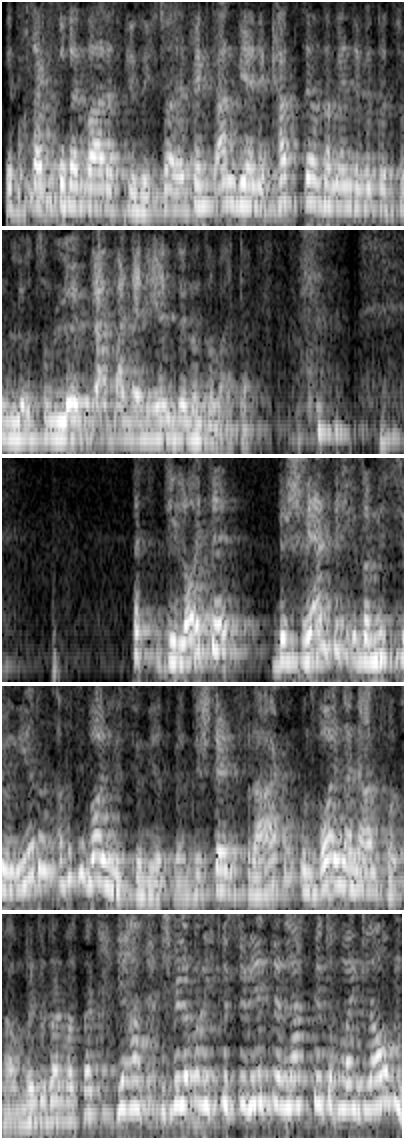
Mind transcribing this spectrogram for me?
Jetzt, zeigst du dein wahres Gesicht. Er fängt an wie eine Katze und am Ende wird er zum, zum Löwen. Glaub an deinen Irrsinn und so weiter. Es, die Leute beschweren sich über Missionierung, aber sie wollen missioniert werden. Sie stellen Fragen und wollen eine Antwort haben. Wenn du dann was sagst, ja, ich will aber nicht missioniert werden, lass mir doch meinen Glauben.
